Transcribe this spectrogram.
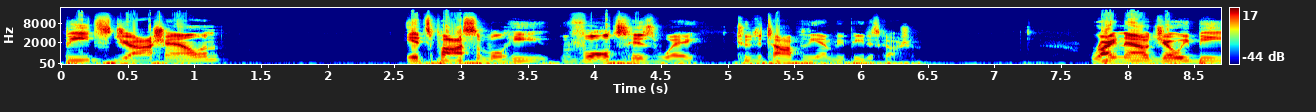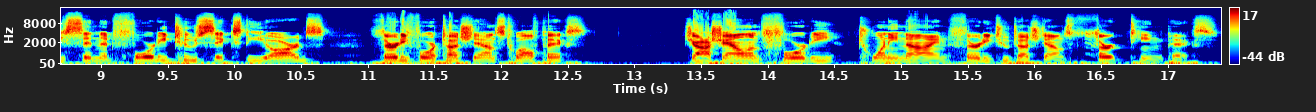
beats Josh Allen it's possible he vaults his way to the top of the MVP discussion. Right now Joey B sitting at 4260 yards 34 touchdowns 12 picks. Josh Allen 40 29 32 touchdowns 13 picks.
